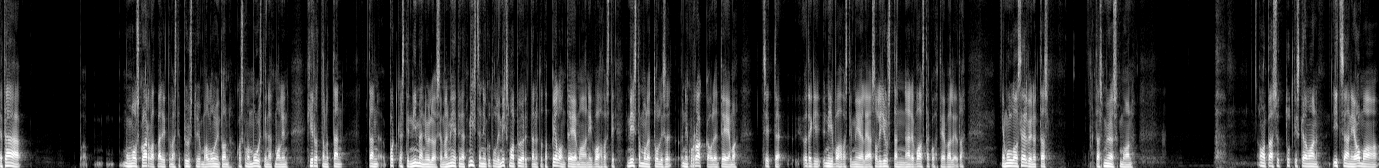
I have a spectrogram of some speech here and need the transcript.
Ja tämä, mulla nousi karvat välittömästi pystyyn, mä luin ton, koska mä muistin, että mä olin kirjoittanut tämän, tämän podcastin nimen ylös ja mä mietin, että mistä se niin tuli, miksi mä oon pyörittänyt tuota pelon teemaa niin vahvasti? Ja mistä mulle tuli se niin kuin rakkauden teema sitten jotenkin niin vahvasti mieleen? Ja se oli just tämän näiden vastakohtien väliltä. Ja mulla on selvinnyt tässä, tässä myös, kun mä oon, oon päässyt tutkiskelemaan itseäni ja omaa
